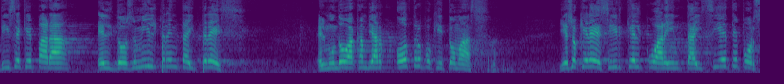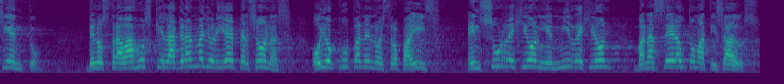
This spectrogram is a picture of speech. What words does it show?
dice que para el 2033 el mundo va a cambiar otro poquito más. Y eso quiere decir que el 47% de los trabajos que la gran mayoría de personas hoy ocupan en nuestro país, en su región y en mi región, van a ser automatizados.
